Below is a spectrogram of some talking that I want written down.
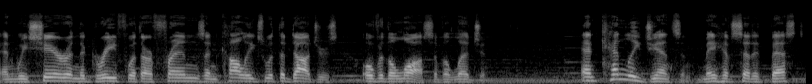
and we share in the grief with our friends and colleagues with the Dodgers over the loss of a legend. And Kenley Jansen may have said it best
